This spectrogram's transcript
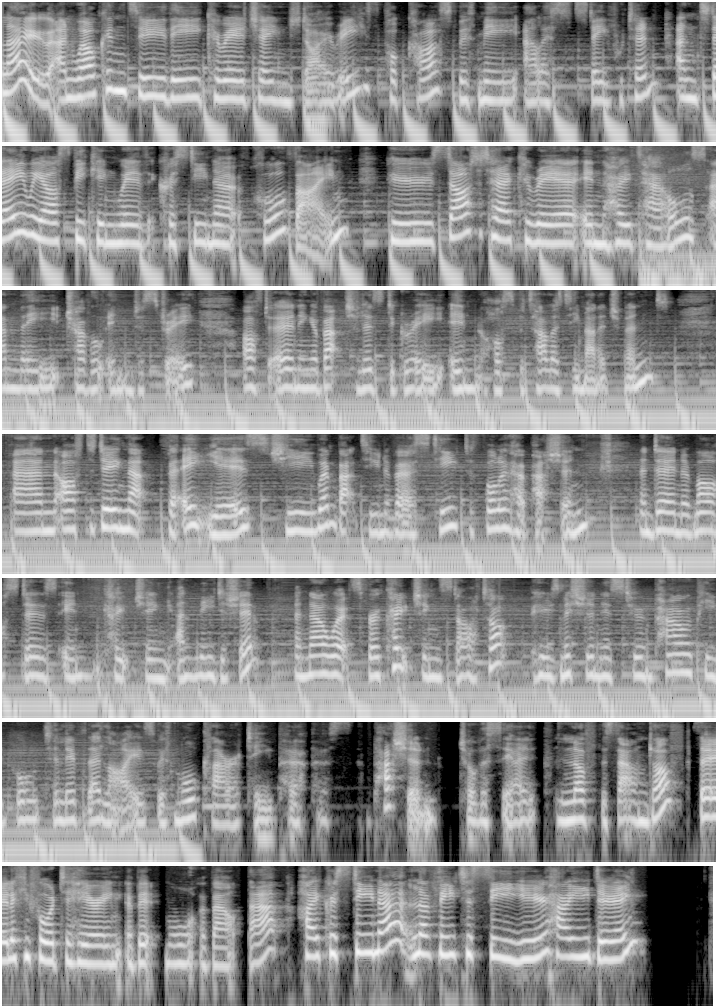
Hello, and welcome to the Career Change Diaries podcast with me, Alice Stapleton. And today we are speaking with Christina Frowein, who started her career in hotels and the travel industry after earning a bachelor's degree in hospitality management. And after doing that for eight years, she went back to university to follow her passion and earn a master's in coaching and leadership, and now works for a coaching startup whose mission is to empower people to live their lives with more clarity, purpose, and passion. Which obviously I love the sound of. So, looking forward to hearing a bit more about that. Hi, Christina. Lovely to see you. How are you doing?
